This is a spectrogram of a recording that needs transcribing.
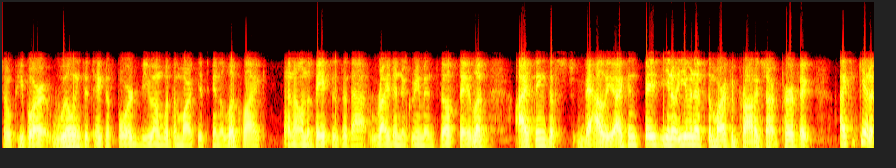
So people are willing to take a forward view on what the market's going to look like. And on the basis of that, write in agreements. They'll say, look, I think the value, I can base, you know, even if the market products aren't perfect, I can get a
